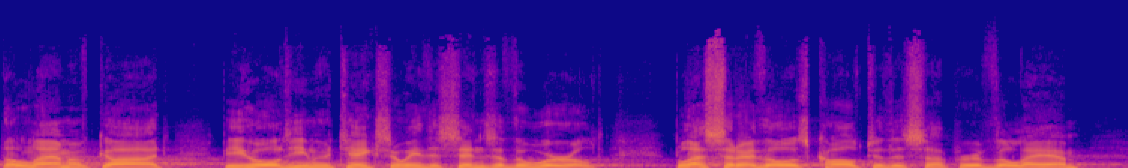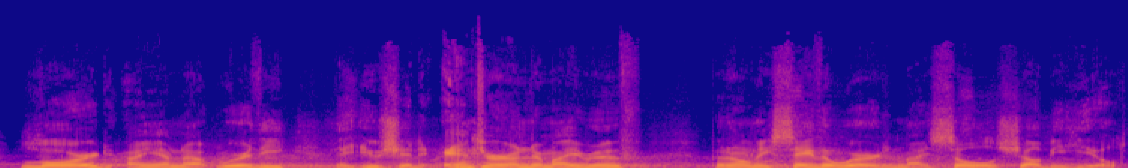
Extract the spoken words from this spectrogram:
The Lamb of God. Behold, him who takes away the sins of the world. Blessed are those called to the supper of the Lamb. Lord, I am not worthy that you should enter under my roof, but only say the word, and my soul shall be healed.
